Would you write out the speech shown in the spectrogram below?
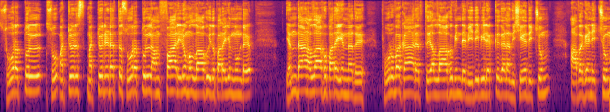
സൂറത്തുൽ സൂ മറ്റൊരു മറ്റൊരിടത്ത് സൂറത്തുൽ അംഫാലിലും അള്ളാഹു ഇത് പറയുന്നുണ്ട് എന്താണ് അള്ളാഹു പറയുന്നത് പൂർവകാലത്ത് അള്ളാഹുവിൻ്റെ വിധിവിലക്കുകളെ നിഷേധിച്ചും അവഗണിച്ചും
